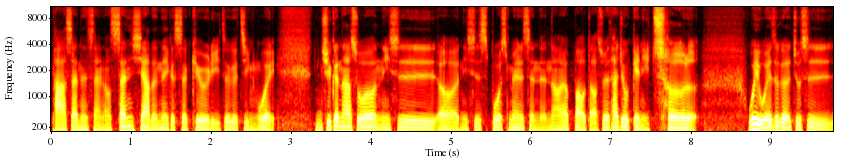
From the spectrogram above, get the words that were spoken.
爬山的山，然后山下的那个 security 这个警卫，你去跟他说你是呃你是 Sportsman 真的。然后要报道，所以他就给你车了。我以为这个就是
